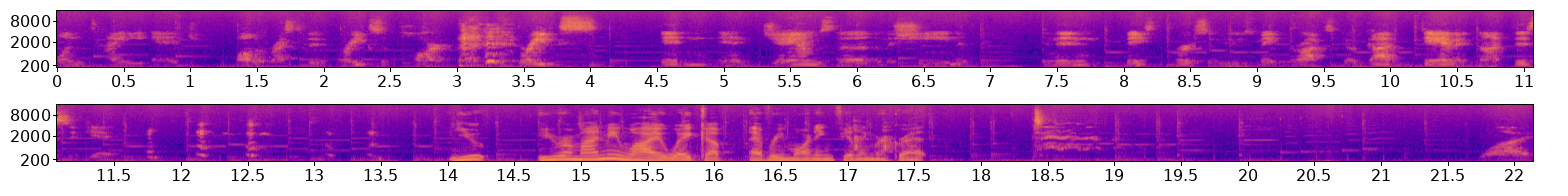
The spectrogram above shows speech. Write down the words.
one tiny edge, while the rest of it breaks apart, breaks and and jams the, the machine, and then makes the person who's making the rocks go, God damn it, not this again. You you remind me why I wake up every morning feeling regret. Why?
